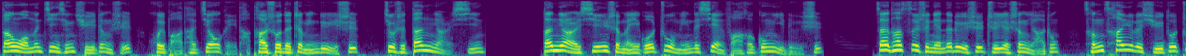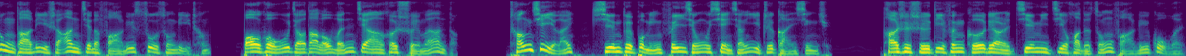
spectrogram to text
当我们进行取证时，会把他交给他。”他说的这名律师就是丹尼尔·希恩。丹尼尔·希恩是美国著名的宪法和公益律师，在他四十年的律师职业生涯中，曾参与了许多重大历史案件的法律诉讼历程，包括五角大楼文件案和水门案等。长期以来，希恩对不明飞行物现象一直感兴趣。他是史蒂芬·格里尔揭秘计划的总法律顾问。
